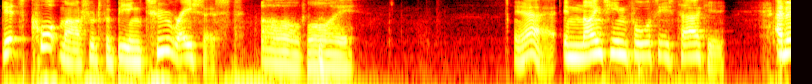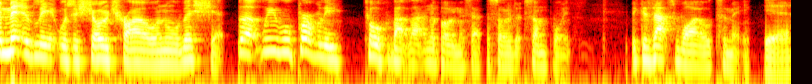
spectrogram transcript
gets court martialed for being too racist. Oh boy. Yeah, in 1940s Turkey. And admittedly, it was a show trial and all this shit. But we will probably talk about that in a bonus episode at some point. Because that's wild to me. Yeah.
